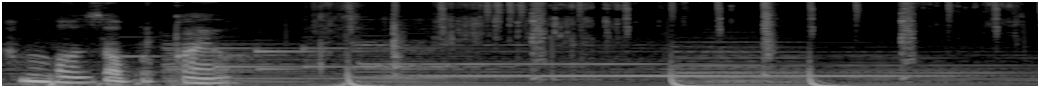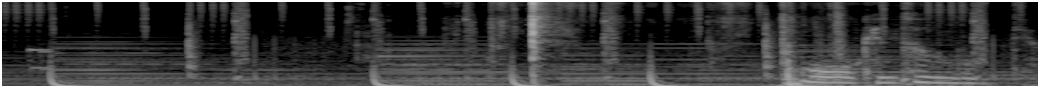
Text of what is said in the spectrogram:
한번 써볼까요? 괜찮은 것 같아요.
